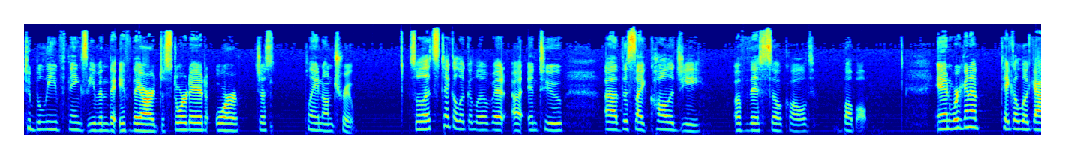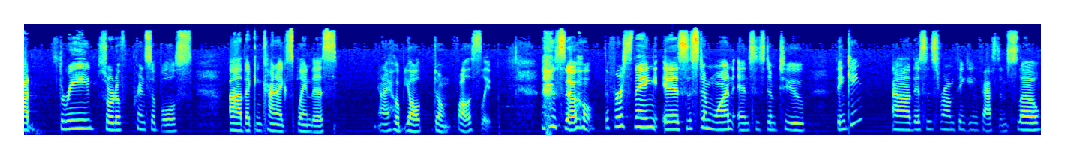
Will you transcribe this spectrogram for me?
to believe things even if they are distorted or just plain untrue. So let's take a look a little bit uh, into uh, the psychology of this so called bubble. And we're going to take a look at three sort of principles uh, that can kind of explain this. And I hope y'all don't fall asleep. so, the first thing is system one and system two thinking. Uh, this is from Thinking Fast and Slow.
